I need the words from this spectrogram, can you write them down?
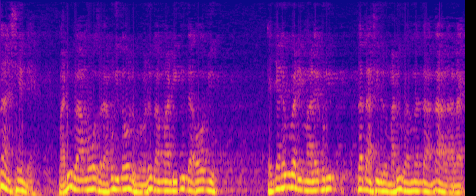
တန့်ရှင်းတယ်မဓုကာမောဆိုတာပုရိသောလူမဓုကာမာတိတိတဩပြုအဲကျန်တဲ့ဥပဒေမှာလည်းပုရိတတ္တရှိလို့မဓုကာမတ္တလာလာလိုက်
